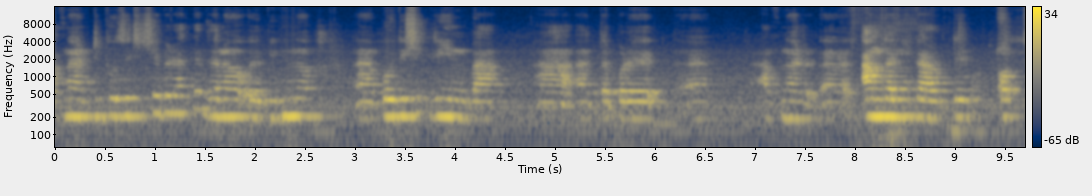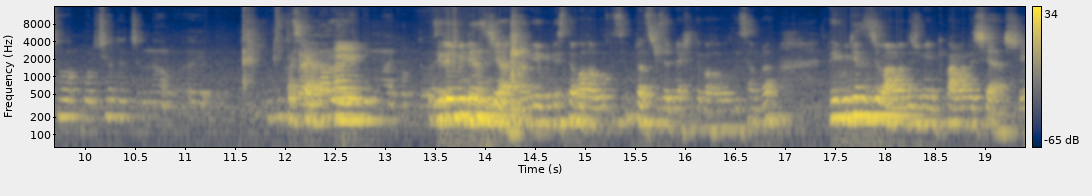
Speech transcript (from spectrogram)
আপনার ডিপোজিট হিসেবে রাখে যেন বিভিন্ন বৈদেশিক ঋণ বা তারপরে আপনার আমদানিকারকদের অর্থ পরিশোধের জন্য যে রেমিটেন্স যে আসে আমি রেমিটেন্স নিয়ে কথা বলতেছি প্লাস রিজার্ভের সাথে কথা বলতেছি আমরা। রেমিটেন্স যে বাংলাদেশ ব্যাংক বাংলাদেশে আসে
